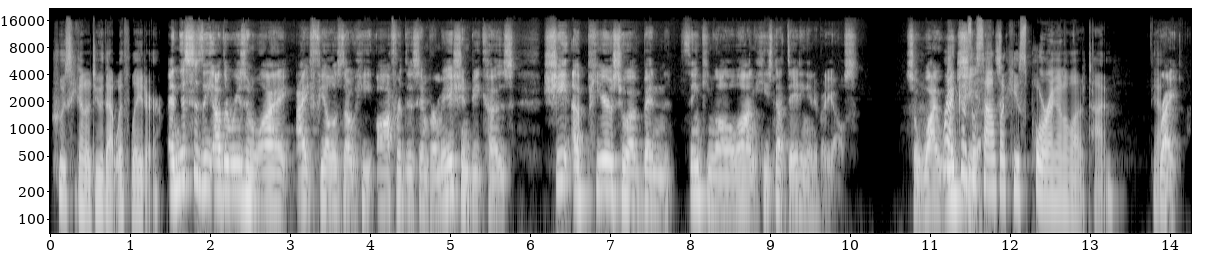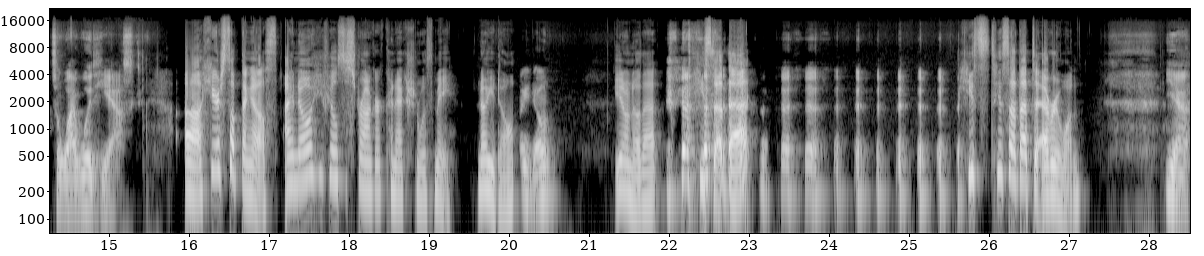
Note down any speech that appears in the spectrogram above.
who's he going to do that with later. And this is the other reason why I feel as though he offered this information because she appears to have been thinking all along he's not dating anybody else. So why would Right, because she? it sounds like he's pouring in a lot of time. yeah. Right. So why would he ask? Uh, here's something else. I know he feels a stronger connection with me. No, you don't. No, you don't. You don't know that. He said that. He's he said that to everyone. yeah.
